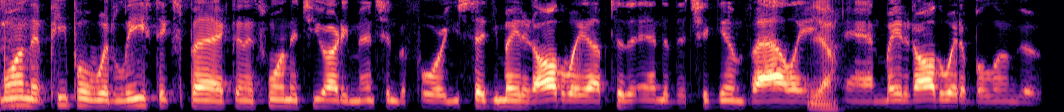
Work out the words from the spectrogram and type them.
one that people would least expect, and it's one that you already mentioned before. You said you made it all the way up to the end of the Chegem Valley Yeah. and made it all the way to Bulungu.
